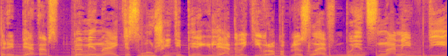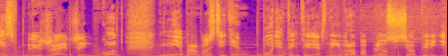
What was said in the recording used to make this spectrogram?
Ребята, вспоминайте, слушайте, переглядывайте. Европа Плюс Live будет с нами весь ближайший год. Не пропустите, будет интересно. Европа Плюс, все впереди.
